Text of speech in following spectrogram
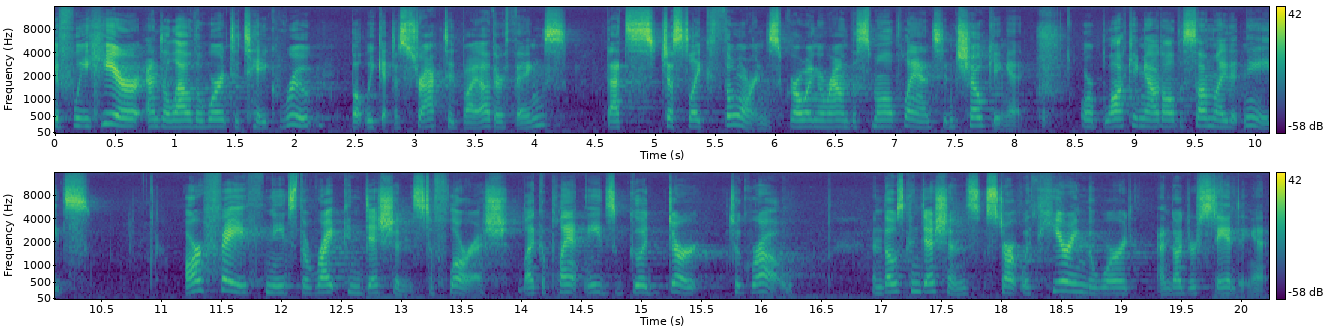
If we hear and allow the word to take root, but we get distracted by other things, that's just like thorns growing around the small plant and choking it, or blocking out all the sunlight it needs. Our faith needs the right conditions to flourish, like a plant needs good dirt to grow. And those conditions start with hearing the word and understanding it.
